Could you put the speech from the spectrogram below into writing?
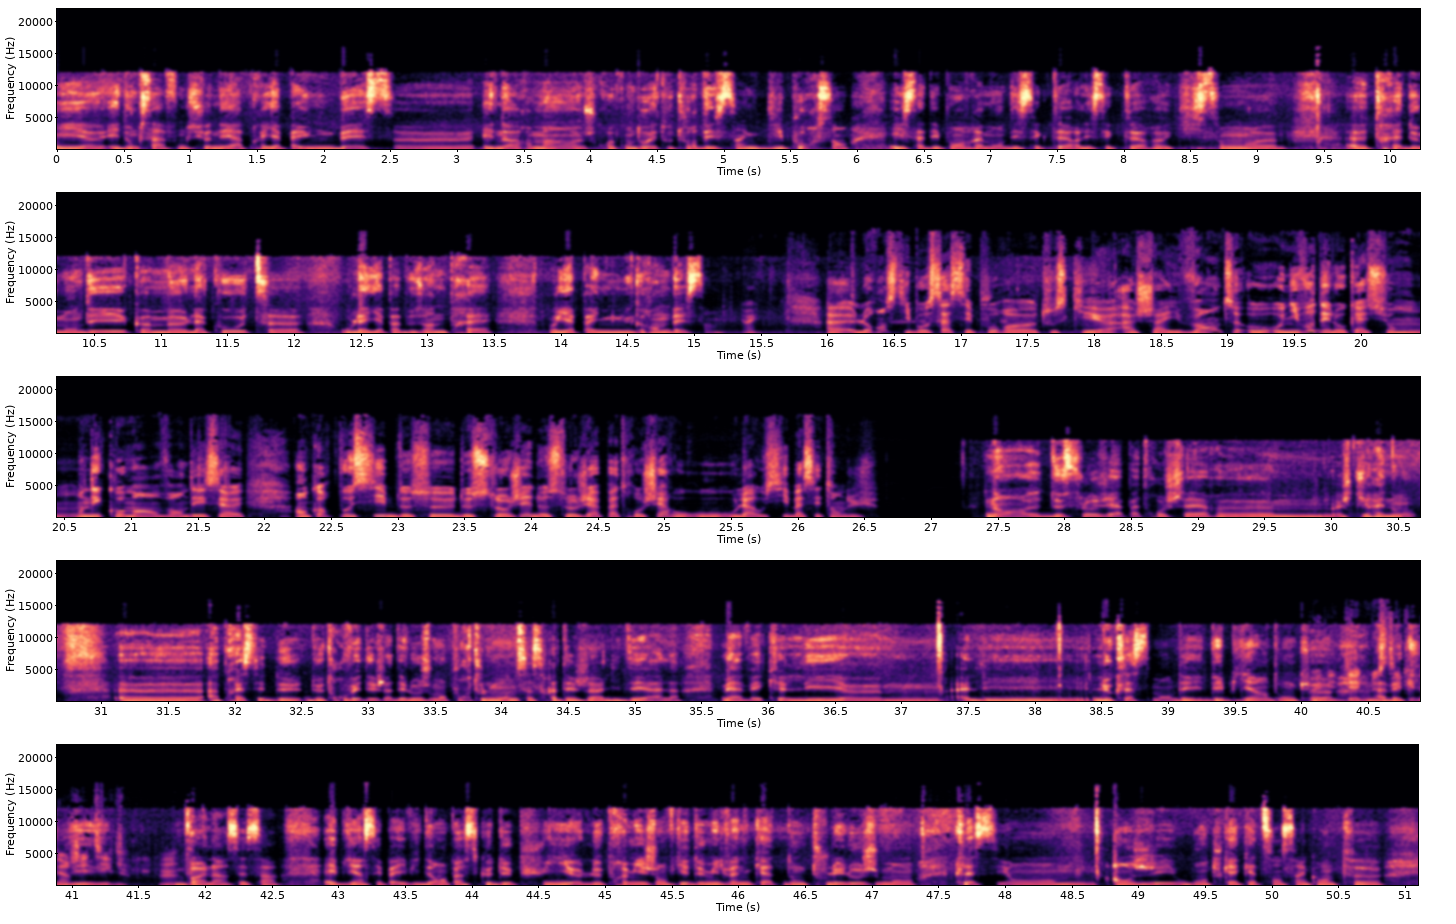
Et, euh, et, donc ça a fonctionné. Après il n'y a pas une baisse euh, énorme. Hein. Je crois qu'on doit être autour des 5-10%. Et ça dépend vraiment des secteurs. Les secteurs qui sont très demandés comme la côte où là il n'y a pas besoin de prêt. Bon, il n'y a pas une grande baisse. Hein. Oui. Laurence Thibault, ça c'est pour tout ce qui est achat et vente. Au, au niveau des locations, on est comment en Vendée? C'est encore possible de se, de se loger, de se loger à pas trop cher ou, ou, ou là aussi bah, c'est tendu? Non, euh, de se loger à pas trop cher, euh, je dirais non. Euh, après, c'est de, de, trouver déjà des logements pour tout le monde, ça serait déjà l'idéal. Mais avec les, euh, les le classement des, des biens, donc oui, les avec énergétiques. Les, mmh. Voilà, c'est ça. Eh bien, c'est pas évident parce que depuis le 1er janvier 2024, donc tous les logements classés en, en G ou en tout cas 450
